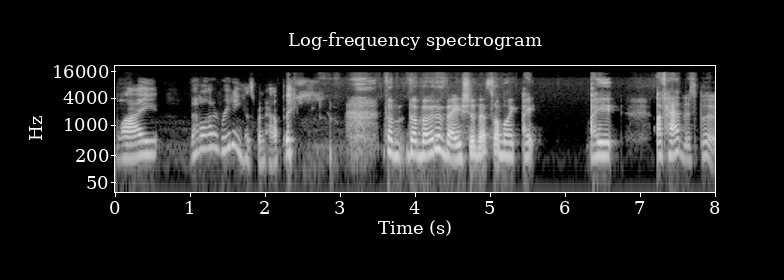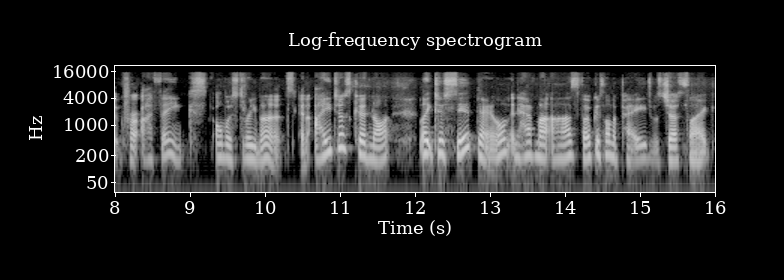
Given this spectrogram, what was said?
why not a lot of reading has been happening. The the motivation, that's why I'm like, I I I've had this book for I think almost three months, and I just could not like to sit down and have my eyes focus on a page was just like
